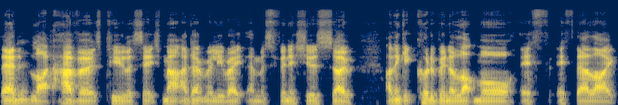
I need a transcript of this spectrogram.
they had like Havertz, Pulisic, Matt. I don't really rate them as finishers, so I think it could have been a lot more if if they're like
